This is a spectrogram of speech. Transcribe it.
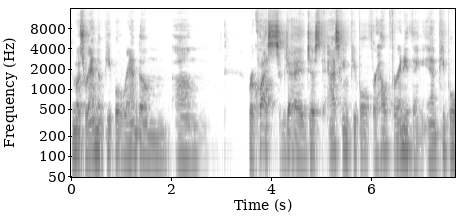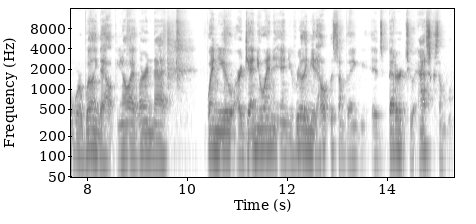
the most random people random um, requests, just asking people for help for anything. And people were willing to help. You know, I learned that when you are genuine and you really need help with something, it's better to ask someone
